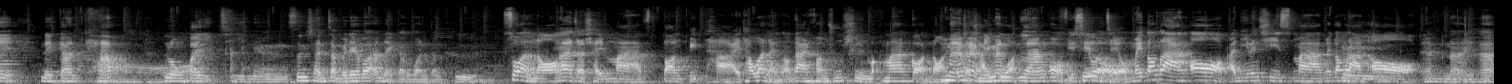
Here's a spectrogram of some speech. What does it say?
ยล์ในการทับ อ๋อ ลงไปอีกทีหนึ่งซึ่งฉันจำไม่ได้ว่าอันไหนกลางวันกลางคืน ส่วนน้องอาจจะใช้มาสก์ตอนปิดท้าย ถ้าวันไหนต้องการความชุ่มชื้นมากๆก่อนนอนมาแบบนี้มันล้างออกฟิไม่สิใช่โอหรอเจลไม่ต้องล้างออก อันนี้เป็นชีสมาไม่ต้องล้างออกแอปไนอะ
